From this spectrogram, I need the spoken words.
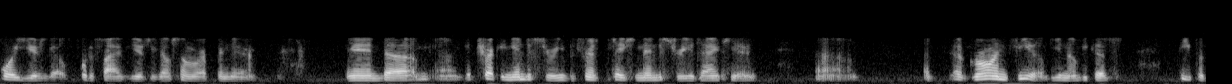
four years ago, four to five years ago, somewhere up in there. And um, uh, the trucking industry, the transportation industry, is actually a, growing field. You know, because people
